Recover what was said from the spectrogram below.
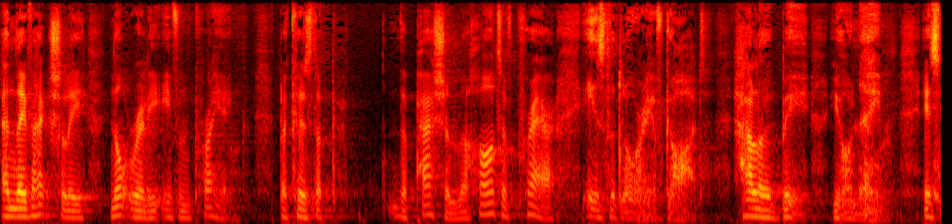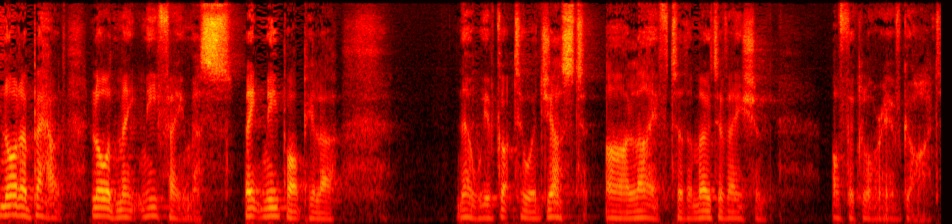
And they've actually not really even praying because the, the passion, the heart of prayer is the glory of God hallowed be your name. It's not about, Lord, make me famous, make me popular. No, we've got to adjust our life to the motivation of the glory of God.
